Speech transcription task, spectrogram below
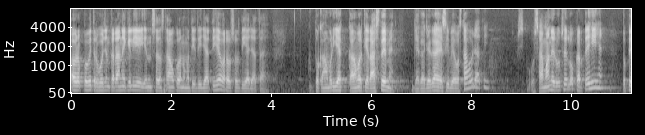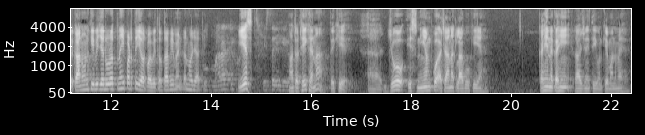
और पवित्र भोजन कराने के लिए इन संस्थाओं को अनुमति दी जाती है और अवसर दिया जाता है। तो कांवरिया, कांवर के रास्ते में जगह जगह ऐसी व्यवस्था हो जाती। सामान्य रूप से लोग करते ही हैं। तो फिर कानून की भी ज़रूरत नहीं पड़ती और पवित्रता भी मेंटेन हो जाती। ये इस तरीके हाँ तो ठीक है ना? देखिए जो इस नियम को अचानक लागू किए हैं कहीं ना कहीं राजनीति उनके मन में है।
